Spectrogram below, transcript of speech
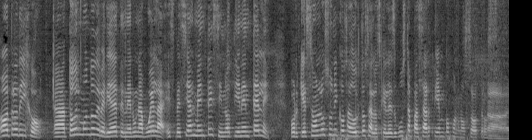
Otro dijo, ah, todo el mundo debería de tener una abuela, especialmente si no tienen tele, porque son los únicos adultos a los que les gusta pasar tiempo con nosotros. Ah,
